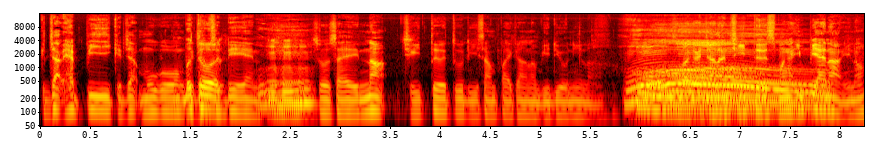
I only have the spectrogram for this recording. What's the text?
Kejap happy Kejap murung Betul. Kejap sedih kan So saya nak Cerita tu disampaikan dalam video ni lah oh. Sebagai jalan cerita Semangat impian lah you know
